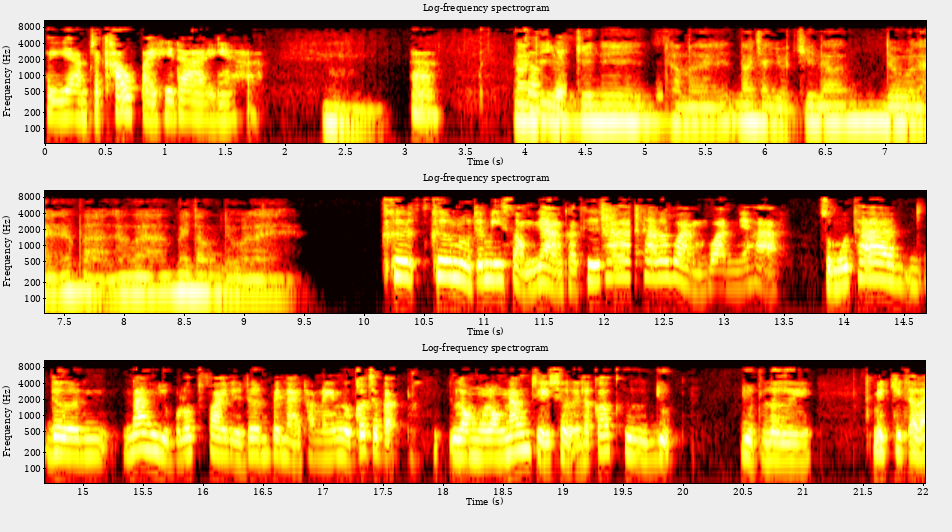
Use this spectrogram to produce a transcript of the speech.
พยายามจะเข้าไปให้ได้เงี้ยค่ะ อืมค่ะตอนที่หยุดคิดนี่ทำอะไรนอกจากหยุดคิดแล้วดูอะไรหรือเปล่าแล้วว่าไม่ต้องดูอะไร คือคือหนูจะมีสองอย่างค่ะ คือถ้าถ้าระหว่างวันเนี้ยค่ะ สมมุติถ้าเดินนั่งอยู่บนรถไฟหรือเดินไปไหนทำอะไรหนูก็จะแบบลองลองนั่งเฉยๆแล้วก็คือหยุดหยุดเลย ไม่คิดอะไร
